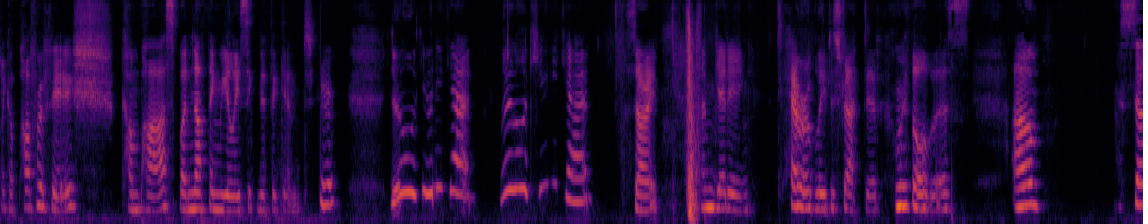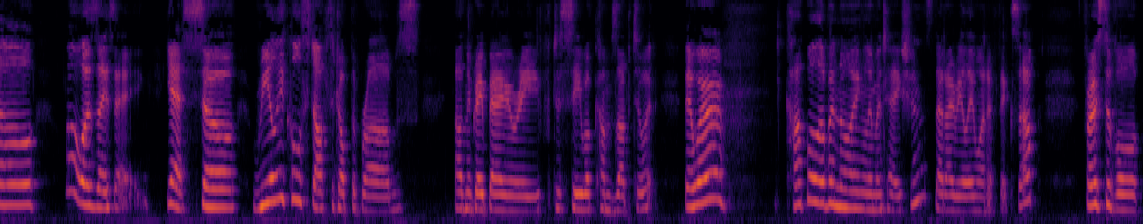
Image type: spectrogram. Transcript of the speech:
like a pufferfish come past but nothing really significant little cutie cat, little cutie cat. Sorry, I'm getting terribly distracted with all this. Um, so what was I saying? Yes, so really cool stuff to drop the bruvs on the Great Barrier Reef to see what comes up to it. There were a couple of annoying limitations that I really want to fix up. First of all,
